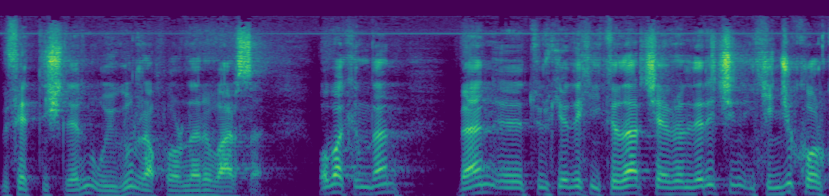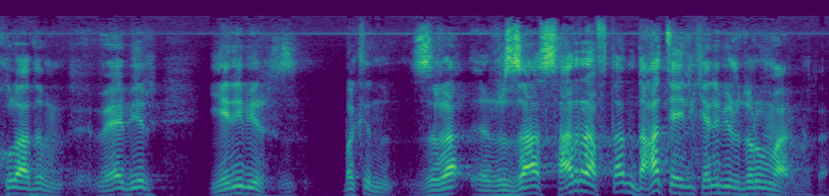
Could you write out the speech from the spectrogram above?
müfettişlerin uygun raporları varsa. O bakımdan ben e, Türkiye'deki iktidar çevreleri için ikinci korkulu adım ve bir yeni bir bakın Zıra- Rıza Sarraf'tan daha tehlikeli bir durum var burada.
